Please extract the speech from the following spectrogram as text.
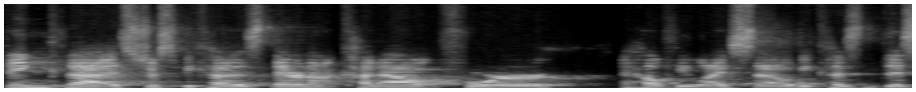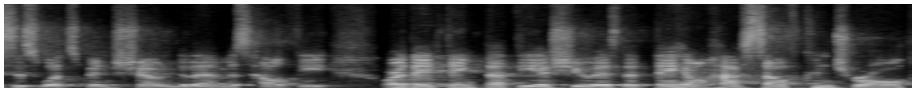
think that it's just because they're not cut out for healthy lifestyle because this is what's been shown to them as healthy. Or they think that the issue is that they don't have self-control.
